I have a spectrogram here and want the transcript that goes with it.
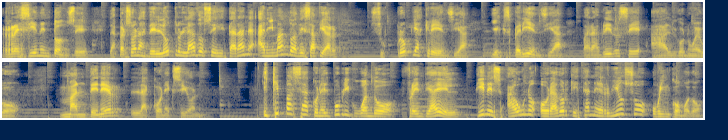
Recién entonces, las personas del otro lado se estarán animando a desafiar sus propias creencias y experiencia para abrirse a algo nuevo. Mantener la conexión. ¿Y qué pasa con el público cuando frente a él tienes a un orador que está nervioso o incómodo.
